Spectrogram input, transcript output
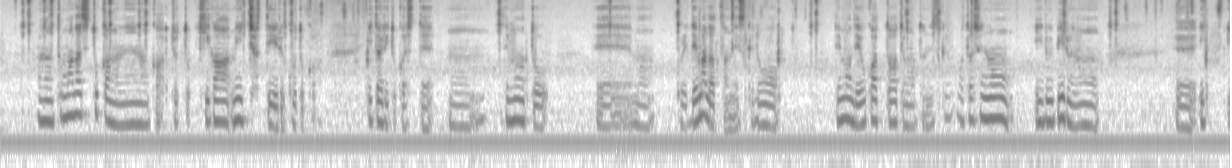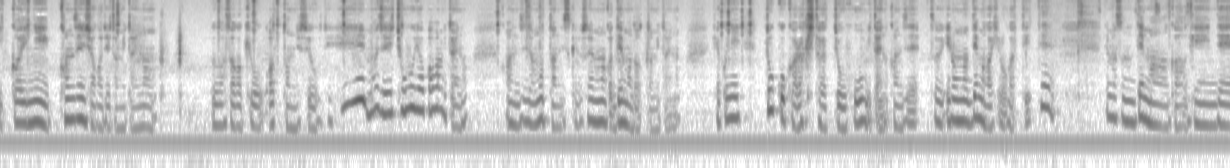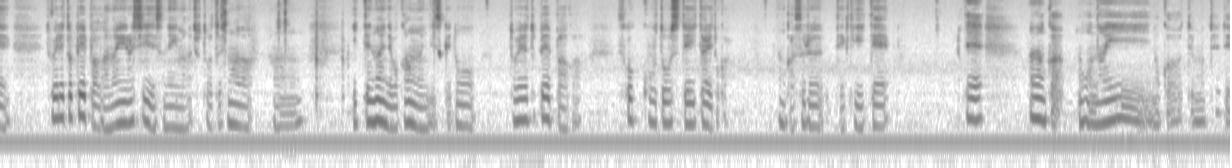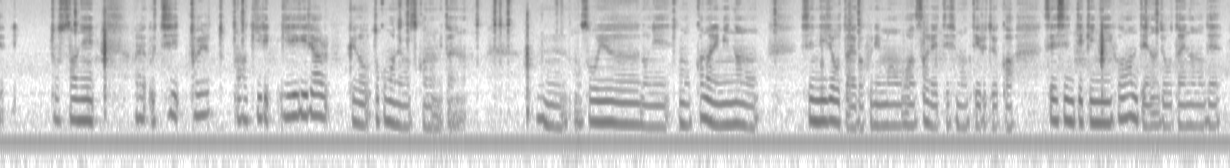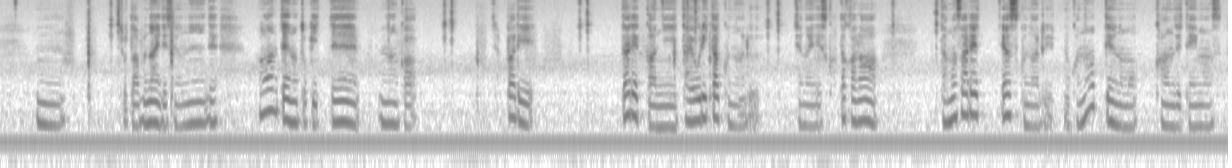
まあ、友達とかもね、なんか、ちょっと気が見ちゃっている子とか、いたりとかして、うん。で、まあ、あと、えー、まあ、これデマだったんですけど、デマでよかったって思ったんですけど、私のいるビルの、えー、1階に感染者が出たみたいな噂が今日あったんですよ。で、えー、マジ？超やばみたいな感じで思ったんですけど、それもなんかデマだったみたいな。逆に、どこから来た情報みたいな感じで、そういういろんなデマが広がっていて、で、まあそのデマが原因で、トイレットペーパーがないらしいですね、今。ちょっと私まだあの、行ってないんでわかんないんですけど、トイレットペーパーがすごく高騰していたりとか、なんかするって聞いて、で、まあ、なんかもうないのかって思ってで、とっさに、あれ、うちトイレット、あ、ギリギリギリあるけど、どこまでもつかなみたいな。うん、もうそういうのに、もうかなりみんなの心理状態が振り回されてしまっているというか、精神的に不安定な状態なので、うん、ちょっと危ないですよね。で、不安定な時って、なんか、やっぱり、誰かに頼りたくなるじゃないですか。だから、騙されやすくなるのかなっていうのも感じています。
